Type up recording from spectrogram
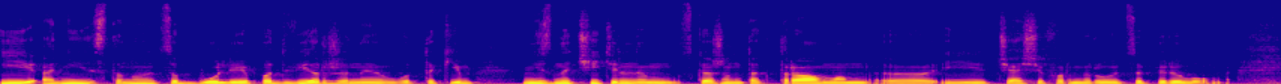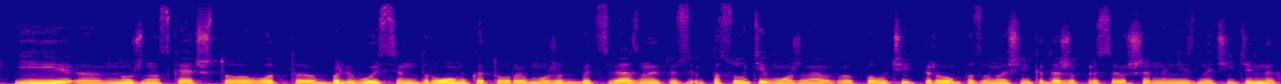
и они становятся более подвержены вот таким незначительным, скажем так, травмам, э, и чаще формируются переломы. И э, нужно сказать, что вот э, болевой синдром, который может быть связан, то есть по сути можно получить перелом позвоночника даже при совершенно незначительных,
